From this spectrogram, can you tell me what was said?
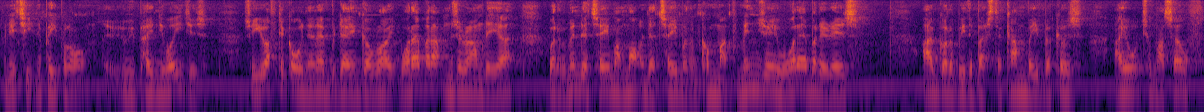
and you're cheating the people who are paying your wages. So you have to go in there every day and go right. Whatever happens around here, whether I'm in the team, I'm not in the team, whether I'm coming back from injury, whatever it is, I've got to be the best I can be because I owe it to myself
